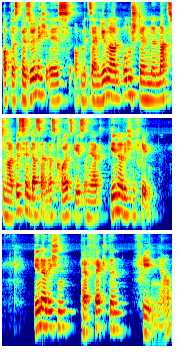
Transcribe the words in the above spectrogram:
ob das persönlich ist, ob mit seinen Jüngern, Umstände, national, bis hin, dass er an das Kreuz geht und er hat innerlichen Frieden. Innerlichen perfekten Frieden, ja?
